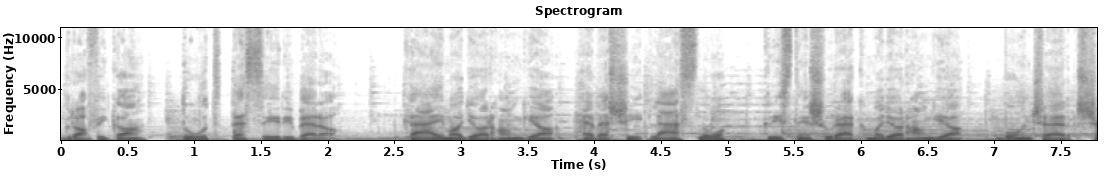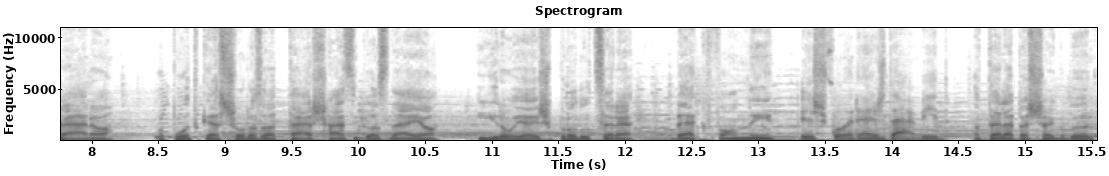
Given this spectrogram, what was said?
Grafika Tóth Teszéri Vera. Kály magyar hangja Hevesi László, Krisztin Surák magyar hangja Boncser Sára. A podcast sorozat társházigazdája, írója és producere Beck Fanni, És Forrás Dávid. a telepesekből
